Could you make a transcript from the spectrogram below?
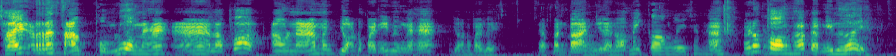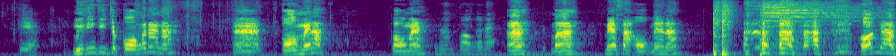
ใช้รักษาผมร่วงนะฮะ อ่า เราก็เอาน้ำมันหยอดลงไปนิดนึงนะฮะ หยอดลงไปเลยแบบบ้านๆอย่างนี้แหละเนาะ ๆไม่กองเลยใช่ไหมฮะไม่ต้องกองครับแบบนี้เลย เนี่ย หรือจริงๆจะกองก็ได้นะ อ่ากองไหมล่ะ กองไหม ไม่ต้องกองก็ได้ อะ มาแม่สระออกแน่นะ พร้อมยัง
